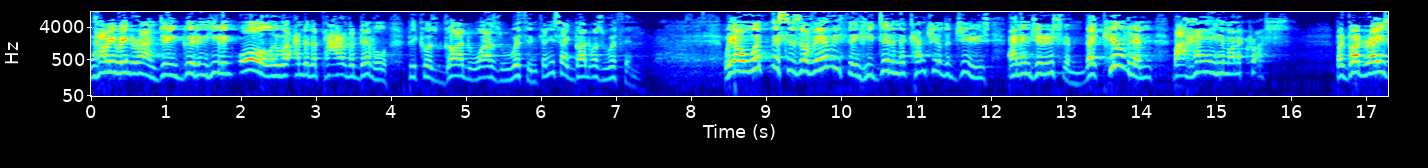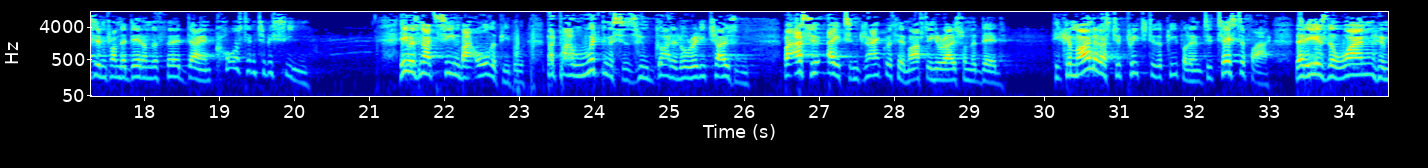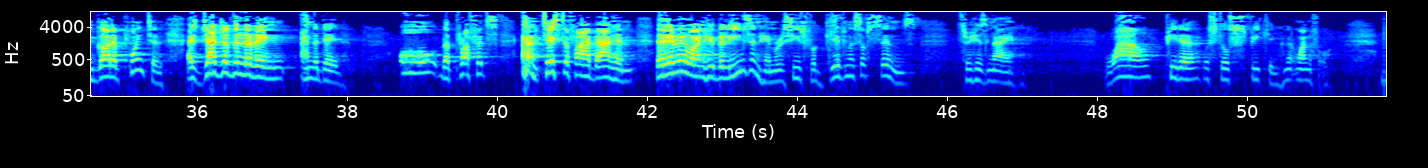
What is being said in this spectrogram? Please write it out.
and how he went around doing good and healing all who were under the power of the devil because God was with him. Can you say God was with him? We are witnesses of everything he did in the country of the Jews and in Jerusalem. They killed him by hanging him on a cross. But God raised him from the dead on the third day and caused him to be seen. He was not seen by all the people, but by witnesses whom God had already chosen, by us who ate and drank with him after he rose from the dead. He commanded us to preach to the people and to testify that he is the one whom God appointed as judge of the living and the dead. All the prophets testify about him that everyone who believes in him receives forgiveness of sins through his name. While Peter was still speaking, isn't that wonderful?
